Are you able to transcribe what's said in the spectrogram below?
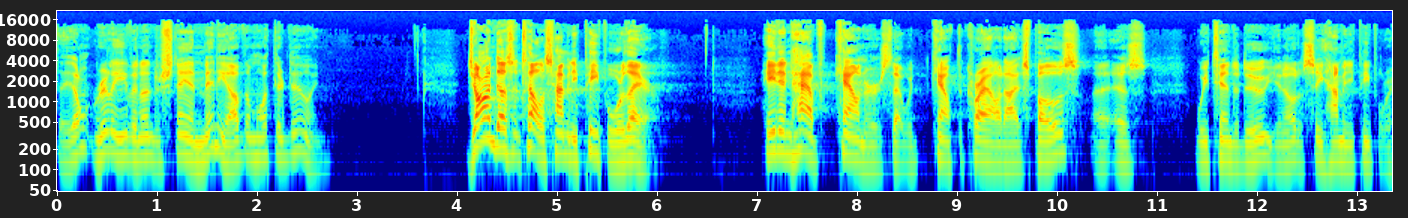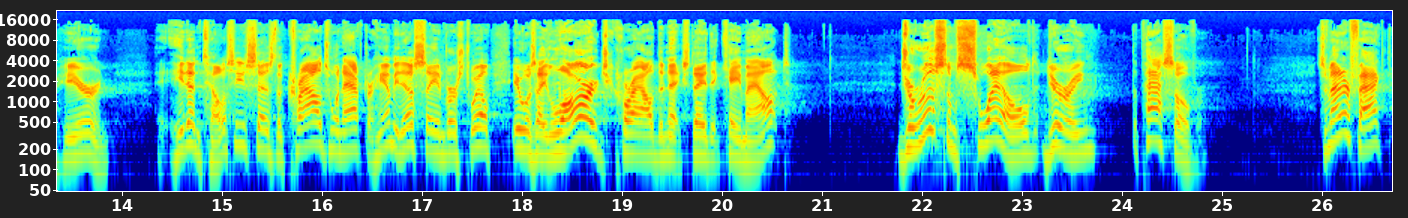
they don't really even understand, many of them, what they're doing. John doesn't tell us how many people were there. He didn't have counters that would count the crowd, I suppose, uh, as we tend to do, you know, to see how many people are here. And he doesn't tell us. He says the crowds went after him. He does say in verse 12, it was a large crowd the next day that came out. Jerusalem swelled during the Passover. As a matter of fact,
